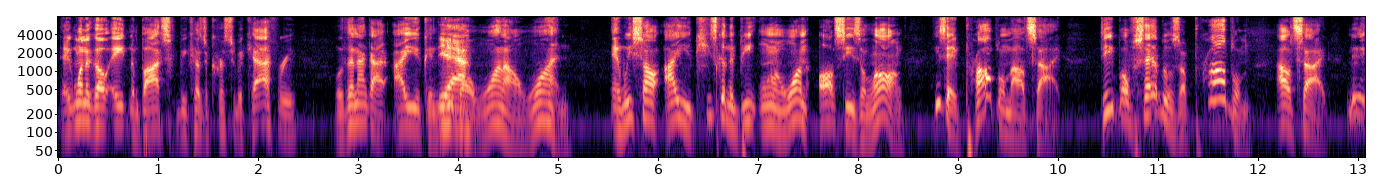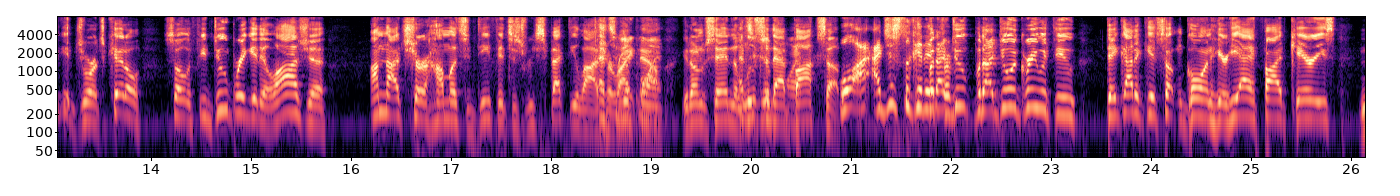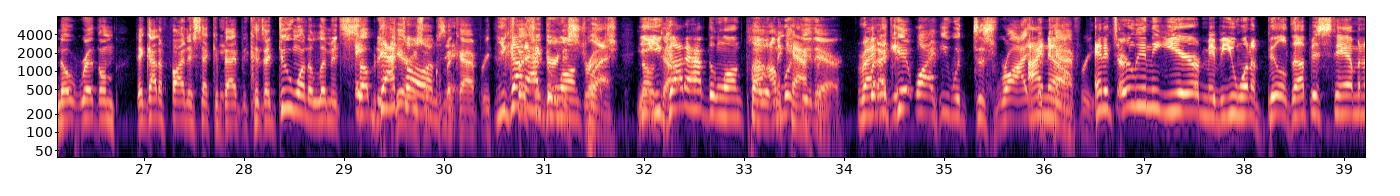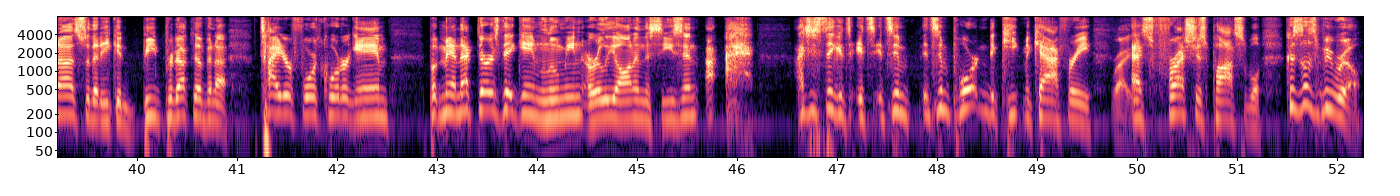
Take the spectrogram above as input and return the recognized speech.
They want to go eight in the box because of Christian McCaffrey. Well, then I got Aiyuk and Yeah. Deebo one on one. And we saw Aiyuk, he's going to beat one on one all season long. He's a problem outside. Deebo Samuel's a problem outside. Then you get George Kittle. So if you do bring in Elijah, I'm not sure how much the defenses respect Elijah right now. You know what I'm saying? To That's loosen that point. box up. Well, I, I just look at it. But I do, but I do agree with you. They got to get something going here. He had five carries, no rhythm. They got to find a second back because I do want to limit some of the carries on I'm. McCaffrey. You got to have the long play. stretch. No you got to have the long play I- with I'm McCaffrey. with you there, right? But Like, I get why he would just ride I know, McCaffrey. and it's early in the year. Maybe you want to build up his stamina so that he can be productive in a tighter fourth quarter game. But man, that Thursday game looming early on in the season, I, I, I just think it's it's it's it's important to keep McCaffrey Right. as fresh as possible. Because let's be real,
